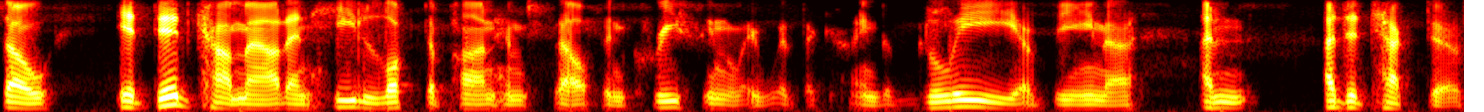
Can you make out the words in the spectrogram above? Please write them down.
So it did come out, and he looked upon himself increasingly with the kind of glee of being a, an, a detective.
